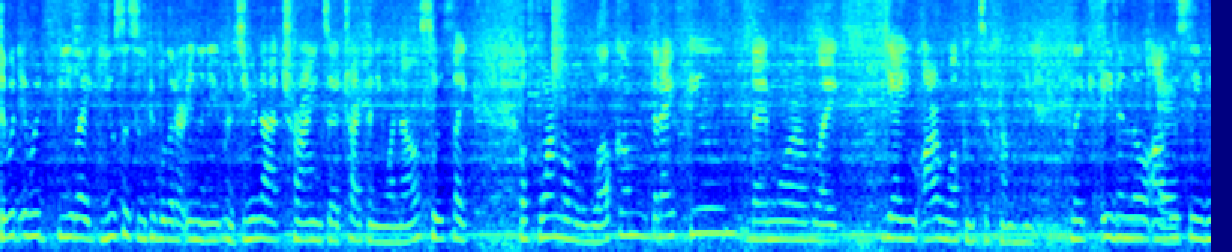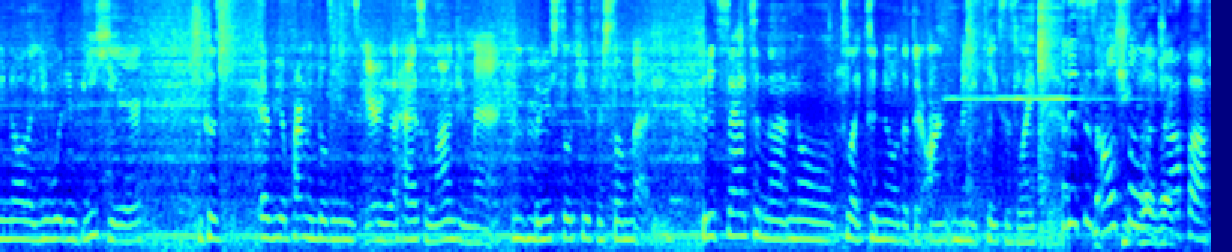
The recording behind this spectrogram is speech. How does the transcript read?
That would it would be like useless to the people that are in the neighborhood. So you're not trying to attract anyone else. So it's like a form of a welcome that I feel. That I'm more of like, yeah, you are welcome to come here. Like even though Okay. obviously we know that you wouldn't be here because every apartment building in this area has a laundromat, but mm-hmm. you're still here for somebody. But it's sad to not know, to like to know that there aren't many places like this. This is also Like- a like- drop-off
